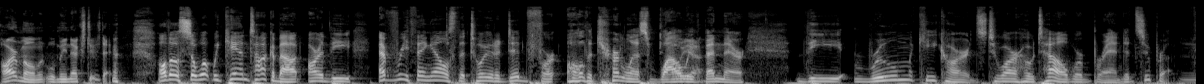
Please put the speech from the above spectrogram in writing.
our moment will be next Tuesday. Although, so what we can talk about are the everything else that Toyota did for all the journalists while Oh, yeah. we've been there. The room key cards to our hotel were branded Supra. Mm-hmm.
